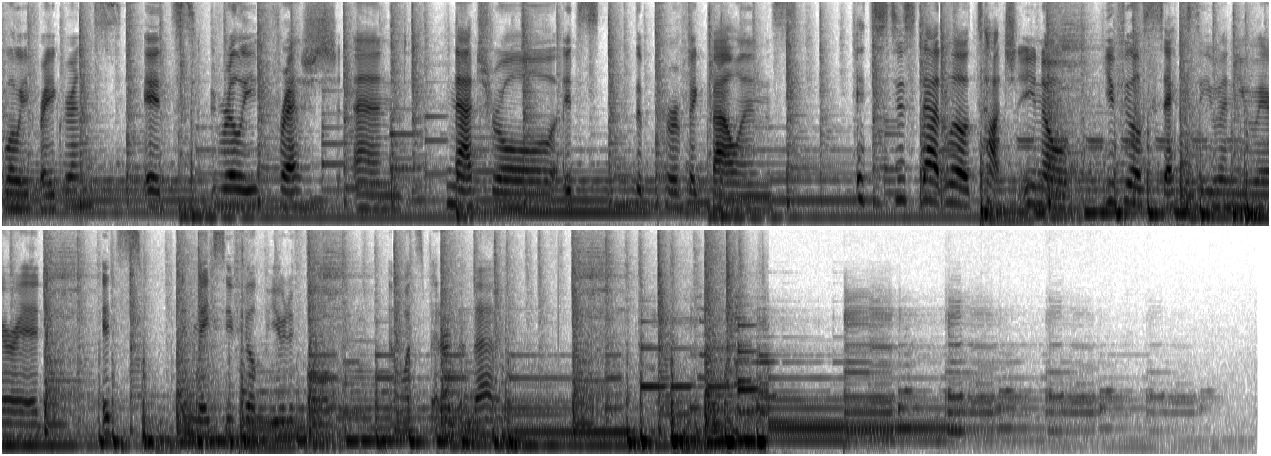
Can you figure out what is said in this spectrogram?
Chloe fragrance. It's really fresh and natural. It's the perfect balance. It's just that little touch, you know, you feel sexy when you wear it. It's it makes you feel beautiful.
